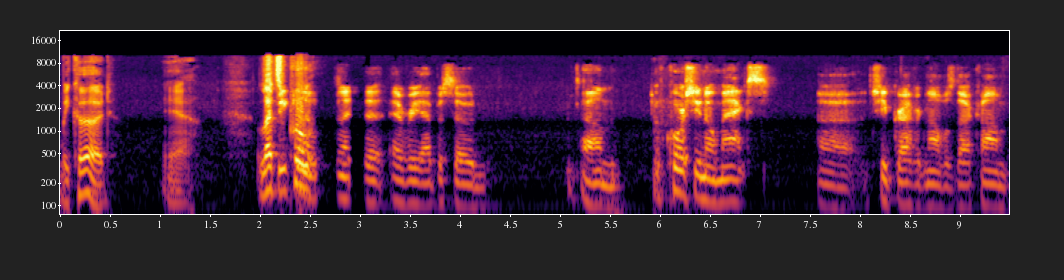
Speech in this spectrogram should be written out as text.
we could. Yeah. Let's Speaking pull. of every episode, um, of course, you know Max, uh, cheapgraphicnovels.com.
